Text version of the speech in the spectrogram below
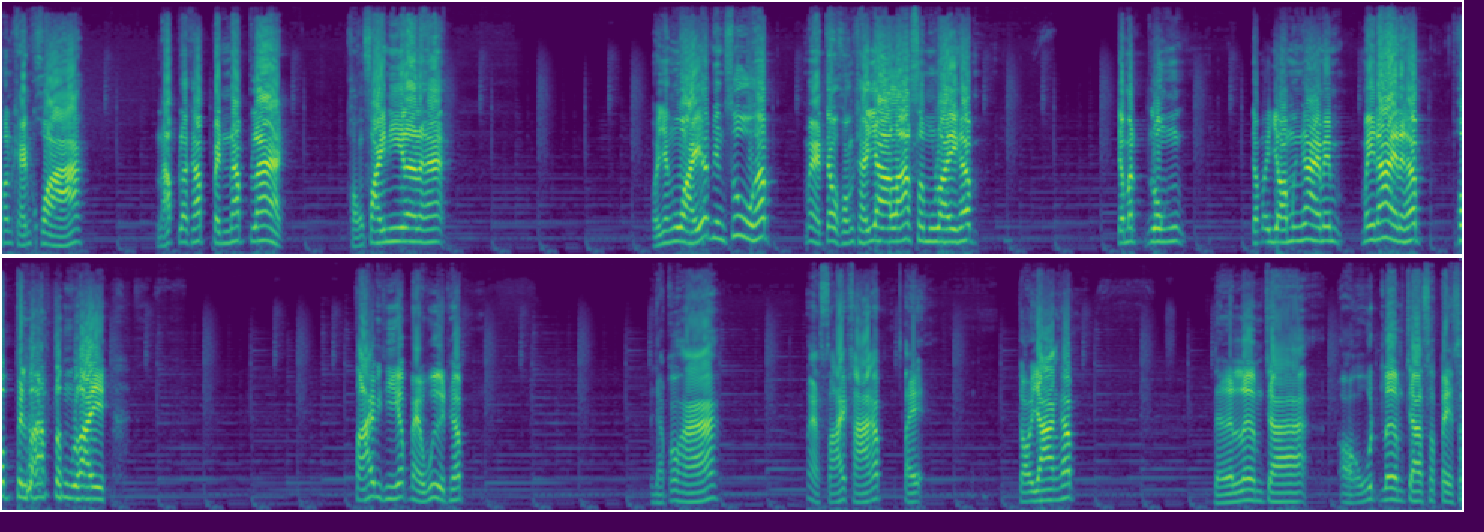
ท่อนแขนขวา นับแล้วครับ เป็นนับแรก ของไฟนี้แล้วนะฮะก็ยังไหวครับยังสู้ครับ แม่เจ้าของฉายาลาสมูไรครับ จะมาลงจะมายอมง่ายๆไม่ไม่ได้นะครับพราะเป็นลาสมูไรซ้ายไปทีครับแม่วืดครับขยับเข้าหาแม่ซ้ายขาครับเตะเจอยางครับ เดินเริ่มจะออกอาวุธเริ่มจะสเปซส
